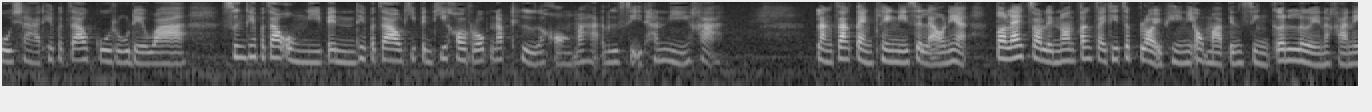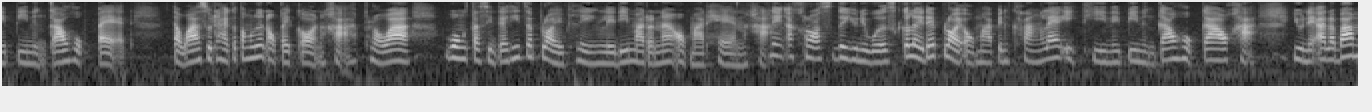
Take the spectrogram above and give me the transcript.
บูชาเทพเจ้ากูรูเดวา ซึ่งเทพเจ้าองค์นี้เป็นเทพเจ้าที่เป็นที่เคารพนับถือของมหาฤาษีท่านนี้ค่ะหลังจากแต่งเพลงนี้เสร็จแล้วเนี่ย ตอนแรกจอห์นเลนนอนตั้งใจที่จะปล่อยเพลงนี้ออกมาเป็นซิงเกิลเลยนะคะ ในปี 1968 แต่ว่าสุดท้ายก็ต้องเลื่อนออกไปก่อนค่ะ เพราะว่าวงตัดสินใจที่จะปล่อยเพลง Lady Madonna ออกมาแทนค่ะ เพลง Across the Universe ก็เลยได้ปล่อยออกมาเป็นครั้งแรกอีกทีในปี 1969 ค่ะ อยู่ในอัลบั้ม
